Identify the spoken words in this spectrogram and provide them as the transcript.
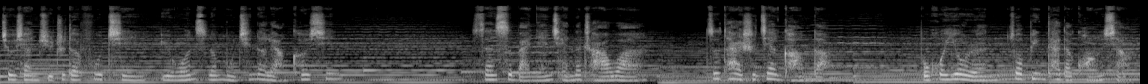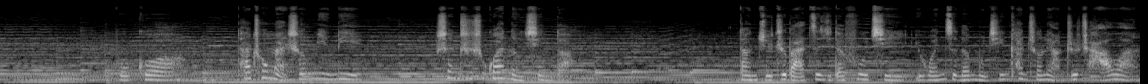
就像菊治的父亲与蚊子的母亲的两颗心。三四百年前的茶碗，姿态是健康的，不会诱人做病态的狂想。不过，它充满生命力，甚至是官能性的。当菊治把自己的父亲与蚊子的母亲看成两只茶碗，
